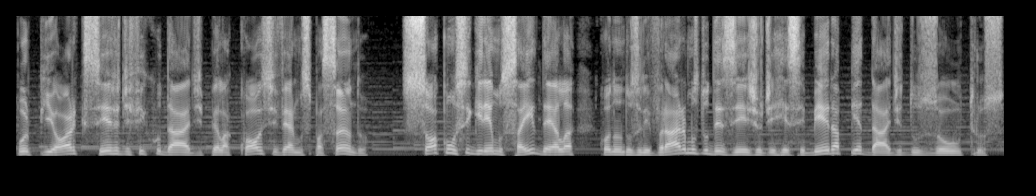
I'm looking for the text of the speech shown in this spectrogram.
por pior que seja a dificuldade pela qual estivermos passando, só conseguiremos sair dela quando nos livrarmos do desejo de receber a piedade dos outros.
